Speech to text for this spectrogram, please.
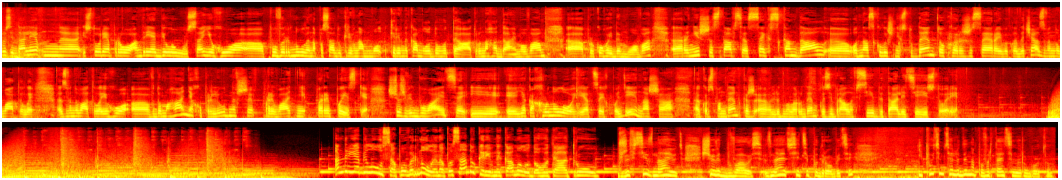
Друзі, далі е, історія про Андрія Білоуса. Його е, повернули на посаду керівника молодого театру. Нагадаємо вам е, про кого йде мова. Раніше стався секс-скандал. Одна з колишніх студенток, режисера і викладача звинуватили звинуватила його в домаганнях, оприлюднивши приватні переписки. Що ж відбувається, і яка хронологія цих подій? Наша кореспондентка Людмила Руденко зібрала всі деталі цієї історії. Андрія Білуса повернули на посаду керівника молодого театру. Вже всі знають, що відбувалось, знають всі ці подробиці. І потім ця людина повертається на роботу.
